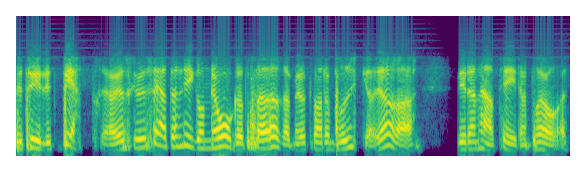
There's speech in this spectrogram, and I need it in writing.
betydligt bättre. Jag skulle säga att den ligger något före mot vad den brukar göra vid den här tiden på året.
